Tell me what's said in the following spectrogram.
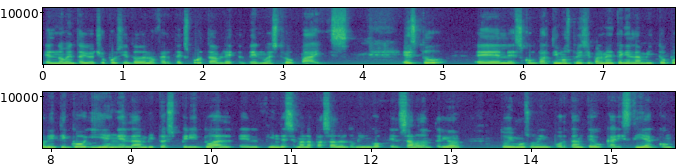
el 98% de la oferta exportable de nuestro país. Esto eh, les compartimos principalmente en el ámbito político y en el ámbito espiritual. El fin de semana pasado, el domingo, el sábado anterior, tuvimos una importante Eucaristía con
